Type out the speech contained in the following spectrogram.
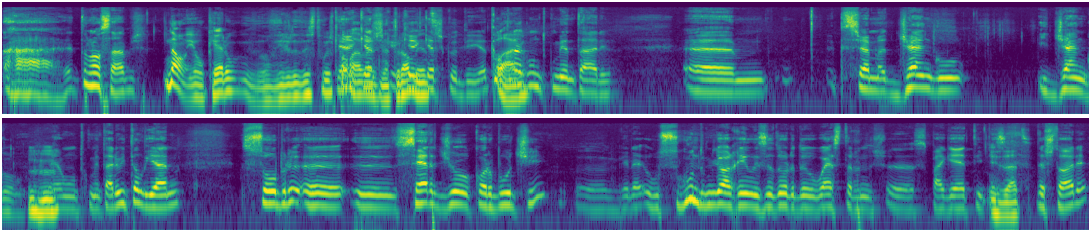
Ah, tu não sabes? Não, eu quero ouvir das tuas Quer, palavras, queres, naturalmente. Que, queres que eu diga? Claro. Eu trago um documentário ehm, que se chama Django e Django. Uhum. É um documentário italiano sobre Sergio Corbucci, uh, o segundo melhor realizador de westerns uh, spaghetti Exato. da história.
